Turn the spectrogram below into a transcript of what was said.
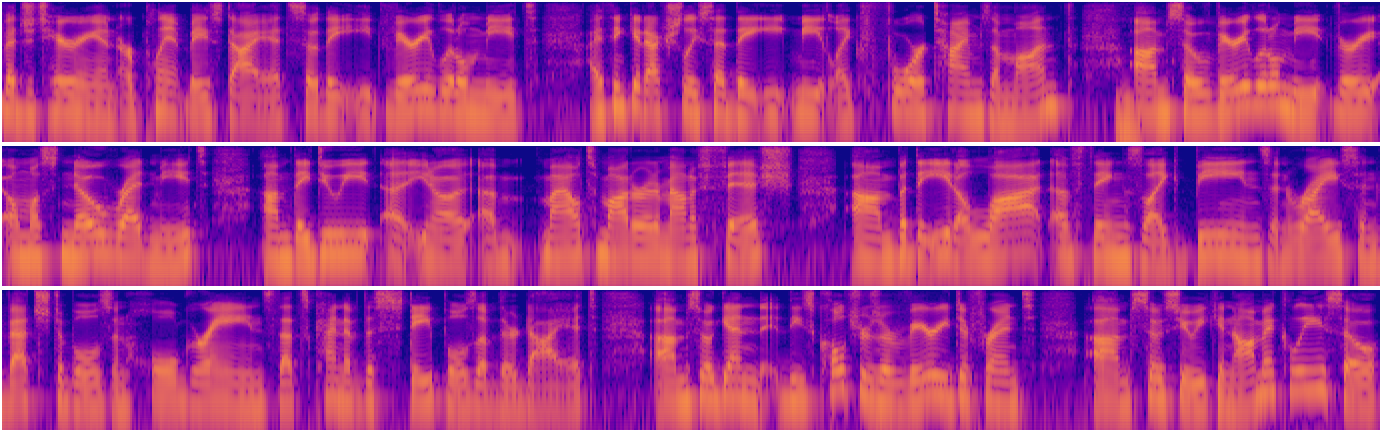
vegetarian or plant based diets, so they eat very little meat. I think it actually said they eat meat like four times a month. Mm. Um, so very little meat, very almost no red meat. Um, they do eat, uh, you know, a, a, mild to moderate amount of fish, um, but they eat a lot of things like beans and rice and vegetables and whole grains. That's kind of the staples of their diet. Um, so again, these cultures are very different um, socioeconomically. So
